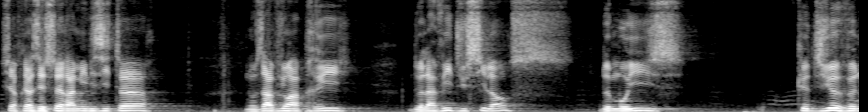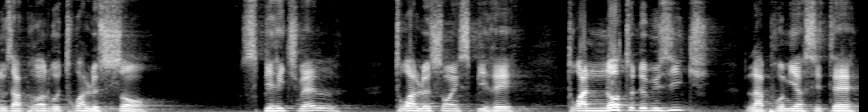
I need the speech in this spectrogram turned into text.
Chers frères et sœurs, amis visiteurs, nous avions appris de la vie du silence de Moïse que Dieu veut nous apprendre trois leçons spirituelles, trois leçons inspirées, trois notes de musique. La première, c'était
